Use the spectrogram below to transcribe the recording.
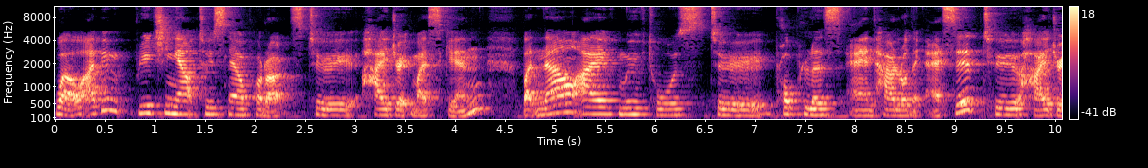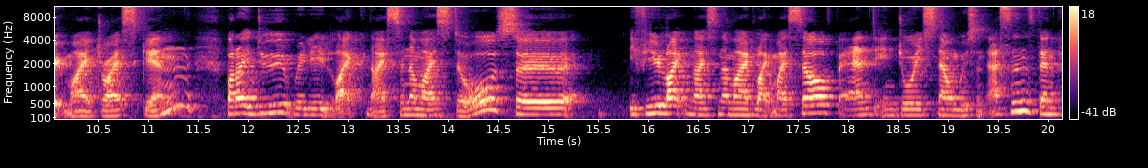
Well, I've been reaching out to snail products to hydrate my skin, but now I've moved towards to propolis and hyaluronic acid to hydrate my dry skin. But I do really like niacinamide still, so if you like niacinamide like myself and enjoy snail mucin essence, then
